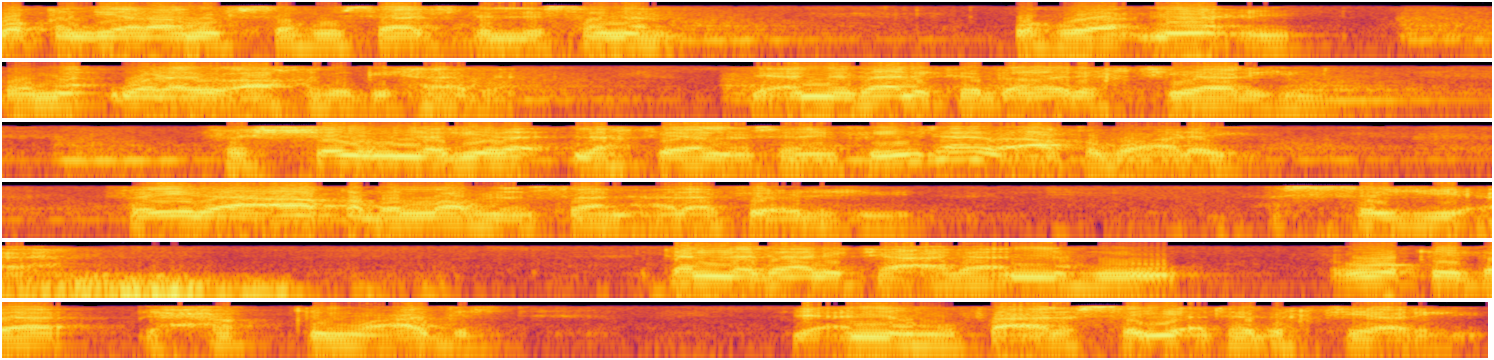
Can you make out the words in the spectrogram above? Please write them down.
وقد يرى نفسه ساجدا لصنم وهو نائم ولا يؤاخذ بهذا لأن ذلك بغير اختياره فالشيء الذي لا اختيار الإنسان فيه لا يعاقب عليه. فإذا عاقب الله الإنسان على فعله السيئة دل ذلك على أنه عوقب بحق وعدل لأنه فعل السيئة باختياره.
